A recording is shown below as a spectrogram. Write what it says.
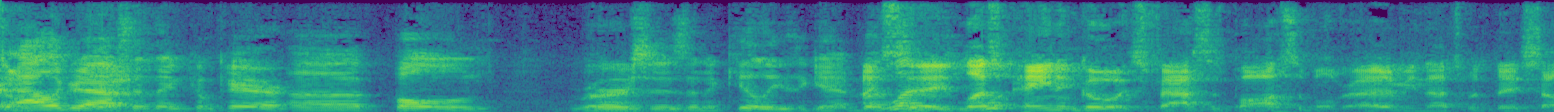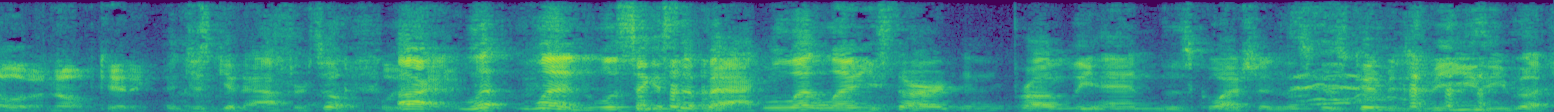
just don't- yeah. and then compare uh, bone Right. versus an Achilles again. I'd let- say less let- pain and go as fast as possible, right? I mean, that's what they sell it On. No, I'm kidding. and just get after it. So, all right, let Len. Let's take a step back. We'll let Lenny start and probably end this question. This, this could just be easy, but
